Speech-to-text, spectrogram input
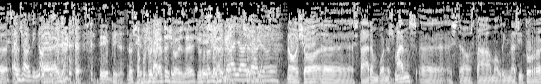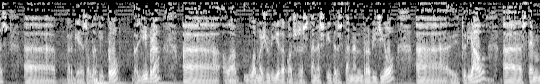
Eh, Sant eh, Jordi, no? eh, exacte. Eh, bé, no sé. Pues aviat això és, eh? Això està aviat. Ja, això és ja, aviat. ja, ja. No, això eh, està ara en bones mans, eh, està, està amb l'Ignasi Torres, eh, perquè és l'editor del llibre, eh, la, la majoria de coses estan escrites, estan en revisió eh, editorial, eh, estem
